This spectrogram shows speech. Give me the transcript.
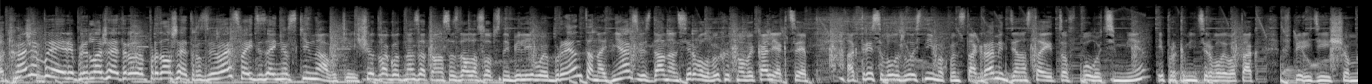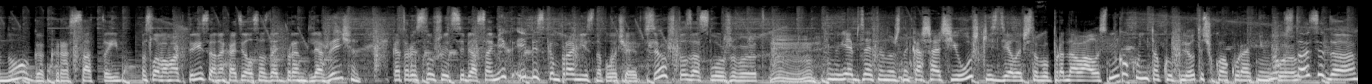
отлично. Халли Берри продолжает, продолжает развивать свои дизайнерские навыки. Еще два года назад она создала собственный бельевой бренд, а на днях звезда анонсировала выход новой коллекции. Актриса выложила снимок в Инстаграме, где она стоит в полутьме и прокомментировала его так. Впереди еще много красоты. По словам актрисы, она хотела создать бренд для женщин, которые слушают себя самих и бескомпромиссно получают все, что заслуживают. Ну, ей обязательно нужно кошачьи ушки сделать, чтобы продавалось. Ну, какую-нибудь такую плеточку аккуратненькую. Ну, кстати, да.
